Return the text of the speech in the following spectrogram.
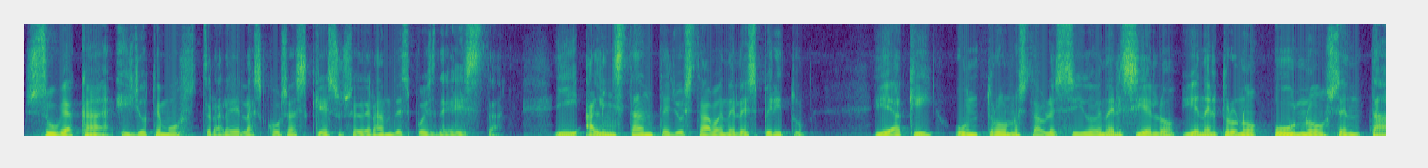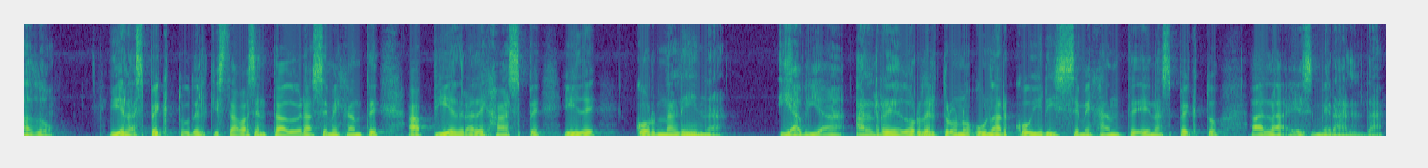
sube acá y yo te mostraré las cosas que sucederán después de esta. Y al instante yo estaba en el Espíritu, y he aquí un trono establecido en el cielo y en el trono uno sentado. Y el aspecto del que estaba sentado era semejante a piedra de jaspe y de cornalina. Y había alrededor del trono un arco iris semejante en aspecto a la esmeralda.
